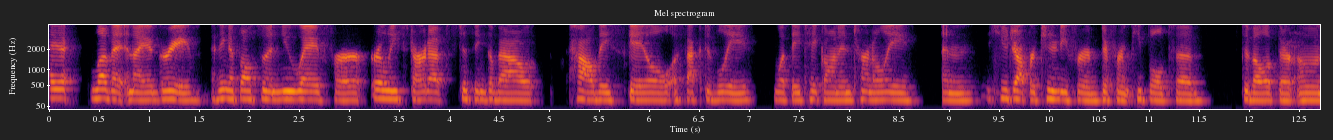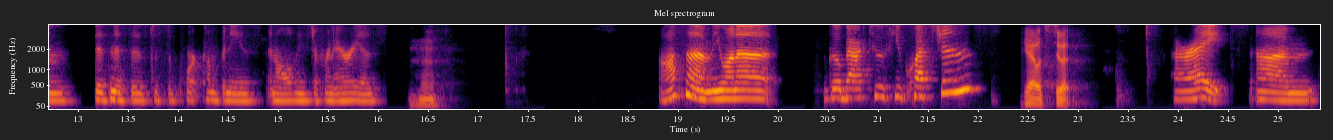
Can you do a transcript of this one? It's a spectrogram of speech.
I love it and I agree. I think it's also a new way for early startups to think about how they scale effectively, what they take on internally, and huge opportunity for different people to develop their own businesses to support companies in all of these different areas. Mm-hmm. Awesome. You want to go back to a few questions? Yeah, let's do it. All right. Um,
